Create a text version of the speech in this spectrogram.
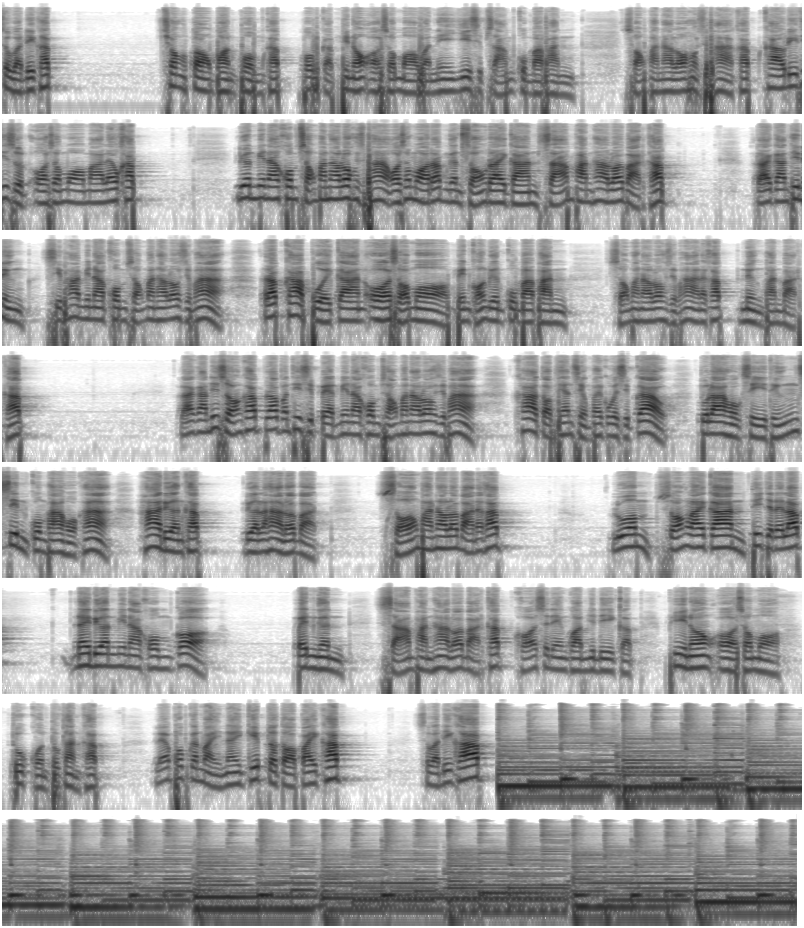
สวัสดีครับ ช่องตองพรพรมครับ พบกับพี่น้องอสม วันนี้ 23 กุมภาพันธ์ 2565 ครับ ข่าวดีที่สุดอสม มาแล้วครับ เดือนมีนาคม 2565 อสม รับเงิน 2 รายการ 3,500 บาทครับ รายการที่ 1 15 มีนาคม 2565 รับค่าป่วยการอสม เป็นของเดือนกุมภาพันธ์ 2565 นะครับ 1,000 บาทครับ รายการที่ 2 ครับ รับวันที่ 18 มีนาคม 2565 ค่าตอบแทนเสี่ยงภัยโควิด -19 ตุลา 64 ถึงสิ้นกุมภา65 5 เดือนครับ เดือนละ 500 บาท 2,500 บาทนะครับ รวม 2 รายการที่จะได้รับในเดือนมีนาคมก็เป็นเงิน 3,500 บาทครับ ขอแสดงความยินดีกับพี่น้องอสม ทุกคนทุกท่านครับ แล้วพบกันใหม่ในคลิปต่อๆไปครับ สวัสดีครับ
